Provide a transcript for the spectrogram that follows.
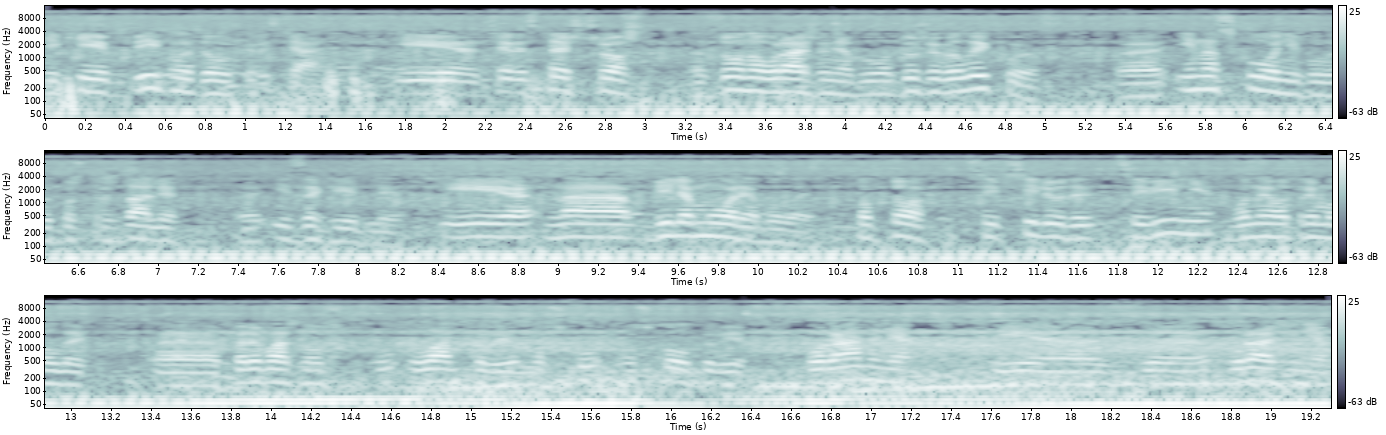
які бігли до укриття. І через те, що зона ураження була дуже великою, е, і на склоні були постраждалі е, і загиблі, і на біля моря були. Тобто ці всі люди цивільні, вони отримали е, переважно уламкові оско- осколкові поранення і е, з ураженням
